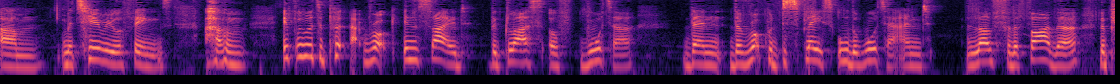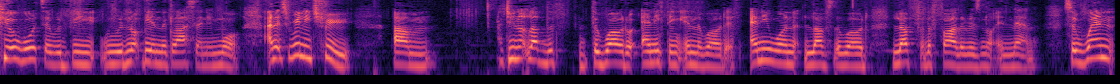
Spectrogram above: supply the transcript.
um, material things. Um, if we were to put that rock inside the glass of water, then the rock would displace all the water and love for the Father, the pure water would be would not be in the glass anymore. And it's really true. Um, do not love the, the world or anything in the world. If anyone loves the world, love for the Father is not in them. So when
